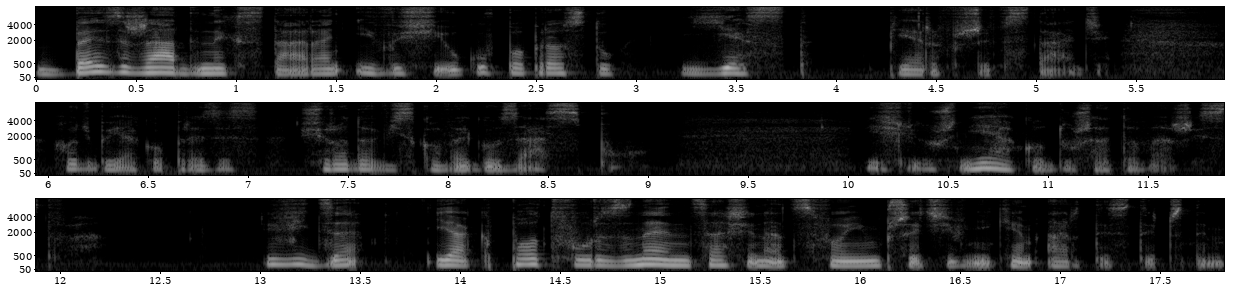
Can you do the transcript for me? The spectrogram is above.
bez żadnych starań i wysiłków po prostu jest pierwszy w stadzie, choćby jako prezes środowiskowego zaspu, jeśli już nie jako dusza towarzystwa. Widzę, jak potwór znęca się nad swoim przeciwnikiem artystycznym.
